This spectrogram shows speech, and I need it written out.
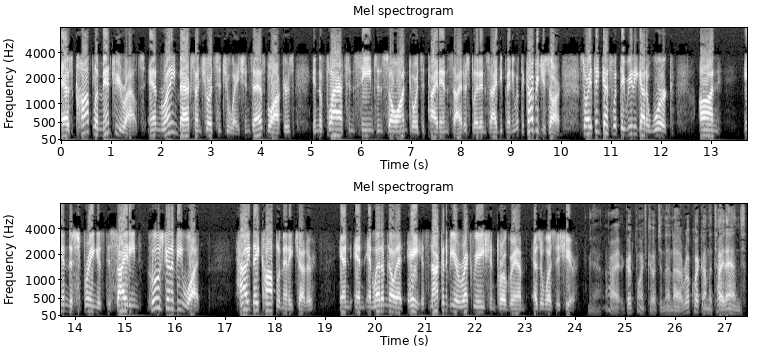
as complementary routes and running backs on short situations as blockers in the flats and seams and so on towards the tight end side or split end side, depending what the coverages are. So I think that's what they really got to work on in the spring is deciding who's going to be what, how they complement each other, and, and, and let them know that, hey, it's not going to be a recreation program as it was this year. Yeah. All right. Good points, Coach. And then uh, real quick on the tight ends,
